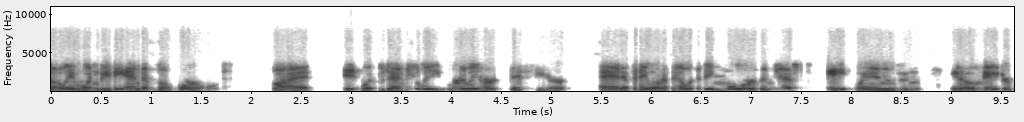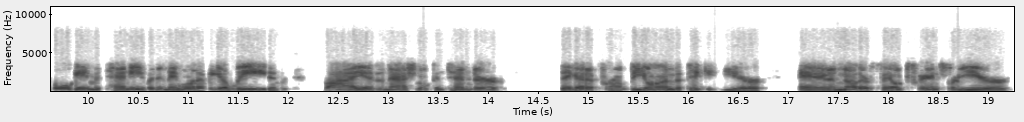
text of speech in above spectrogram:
So it wouldn't be the end of the world, but it would potentially really hurt this year and if they want to build it to be more than just eight wins and, you know, major bowl game at 10 even, and they want to be a lead and buy as a national contender, they got to prove beyond the Pickett year and another failed transfer year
